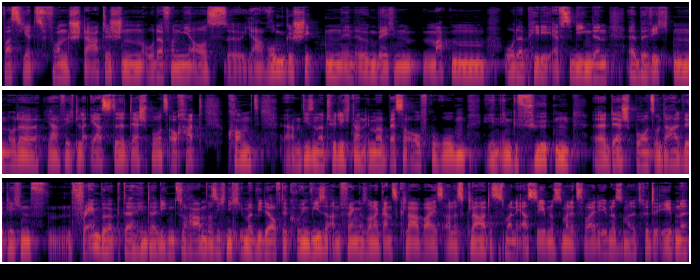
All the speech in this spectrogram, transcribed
was jetzt von statischen oder von mir aus ja rumgeschickten in irgendwelchen Mappen oder PDFs liegenden Berichten oder ja vielleicht erste Dashboards auch hat, kommt, ähm, die sind natürlich dann immer besser aufgehoben in, in geführten Dashboards und da halt wirklich ein, ein Framework dahinter liegen zu haben, dass ich nicht immer wieder auf der grünen Wiese anfange, sondern ganz klar weiß, alles klar, das ist meine erste Ebene, das ist meine zweite Ebene, das ist meine dritte Ebene,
